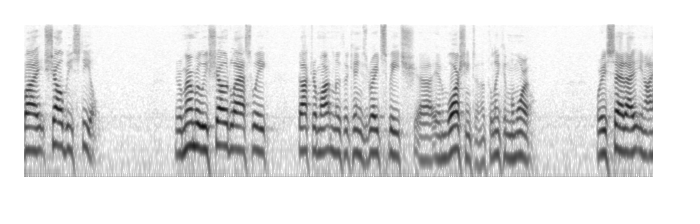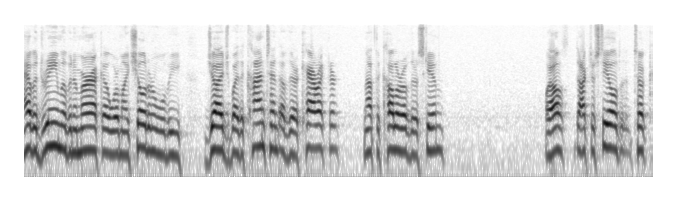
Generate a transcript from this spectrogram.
by Shelby Steele. You remember we showed last week Dr. Martin Luther King's great speech uh, in Washington at the Lincoln Memorial, where he said, I, you know, I have a dream of an America where my children will be judged by the content of their character, not the color of their skin. Well, Dr. Steele took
